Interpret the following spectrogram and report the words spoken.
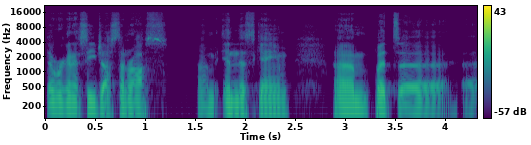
that we're going to see Justyn Ross um, in this game. Um, but uh, uh,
